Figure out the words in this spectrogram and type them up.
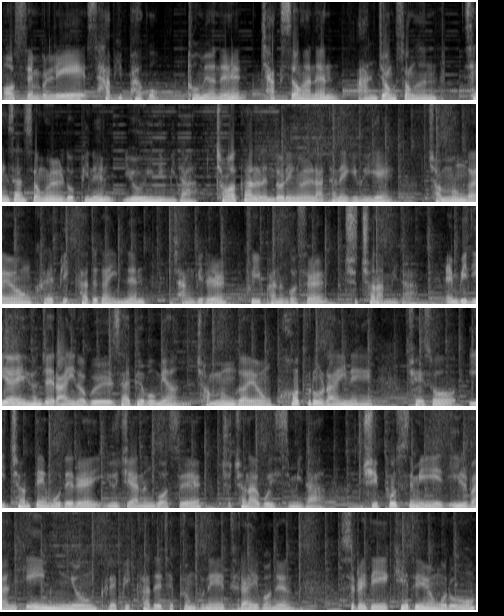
어셈블리에 삽입하고 도면을 작성하는 안정성은 생산성을 높이는 요인입니다. 정확한 렌더링을 나타내기 위해 전문가용 그래픽 카드가 있는 장비를 구입하는 것을 추천합니다. 엔비디아의 현재 라인업을 살펴보면 전문가용 쿼드로 라인에 최소 2000대 모델을 유지하는 것을 추천하고 있습니다. GForce 및 일반 게이밍용 그래픽카드 제품군의 드라이버는 3D CAD용으로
